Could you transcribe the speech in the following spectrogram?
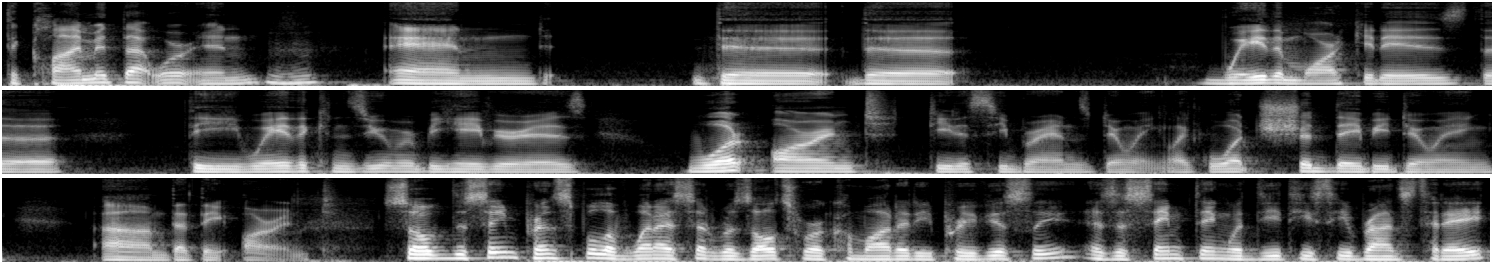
the climate that we're in and the the way the market is, the the way the consumer behavior is, what aren't D2C brands doing? Like what should they be doing um, that they aren't? So the same principle of when I said results were a commodity previously is the same thing with DTC brands today.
